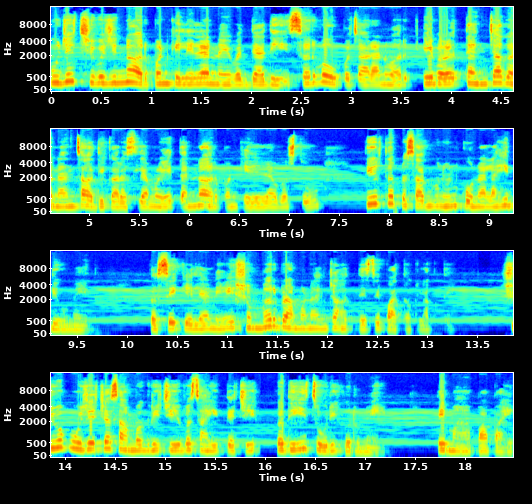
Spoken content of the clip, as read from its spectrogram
पूजेत शिवजींना अर्पण केलेल्या नैवेद्यादी सर्व उपचारांवर केवळ त्यांच्या गणांचा अधिकार असल्यामुळे त्यांना अर्पण केलेल्या वस्तू तीर्थप्रसाद म्हणून कोणालाही देऊ नयेत. तसे केल्याने शंभर ब्राह्मणांच्या हत्येचे पातक लागते. शिवपूजेच्या सामग्रीची व साहित्याची कधीही चोरी करू नये. ते महापाप आहे.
